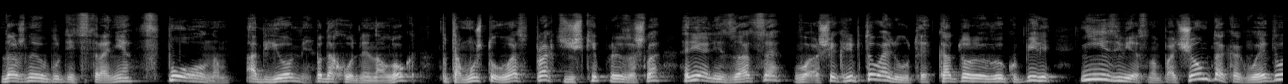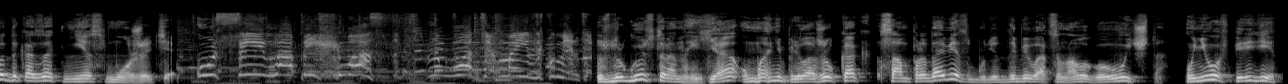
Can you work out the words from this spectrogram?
должны выплатить стране в полном объеме подоходный налог, потому что у вас практически произошла реализация вашей криптовалюты, которую вы купили неизвестно почем, так как вы этого доказать не сможете. С другой стороны, я ума не приложу, как сам продавец будет добиваться налогового вычета. У него впереди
